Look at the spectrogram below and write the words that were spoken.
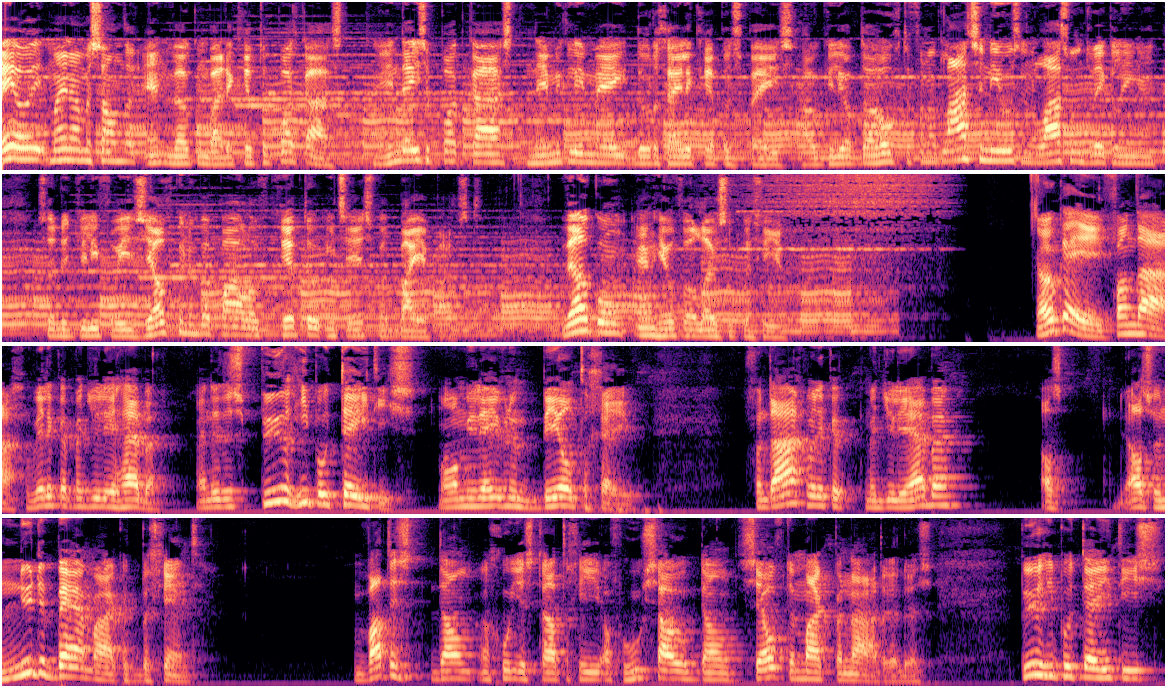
Hey hoi, mijn naam is Sander en welkom bij de Crypto Podcast. In deze podcast neem ik jullie mee door de gehele crypto space. Hou ik jullie op de hoogte van het laatste nieuws en de laatste ontwikkelingen, zodat jullie voor jezelf kunnen bepalen of crypto iets is wat bij je past. Welkom en heel veel luisterplezier. Oké, vandaag wil ik het met jullie hebben. En dit is puur hypothetisch, maar om jullie even een beeld te geven. Vandaag wil ik het met jullie hebben als, als we nu de bear market begint. Wat is dan een goede strategie of hoe zou ik dan zelf de markt benaderen? Dus puur hypothetisch.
